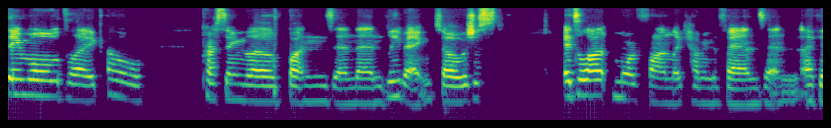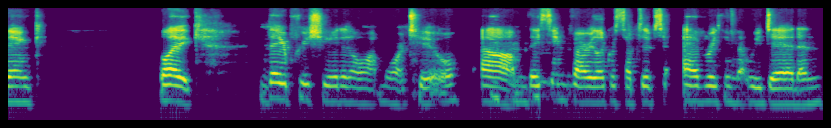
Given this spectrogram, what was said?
same old like, oh, pressing the buttons and then leaving. So it was just, it's a lot more fun like having the fans, and I think like they appreciate it a lot more too. Um, mm-hmm. They seemed very like receptive to everything that we did, and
